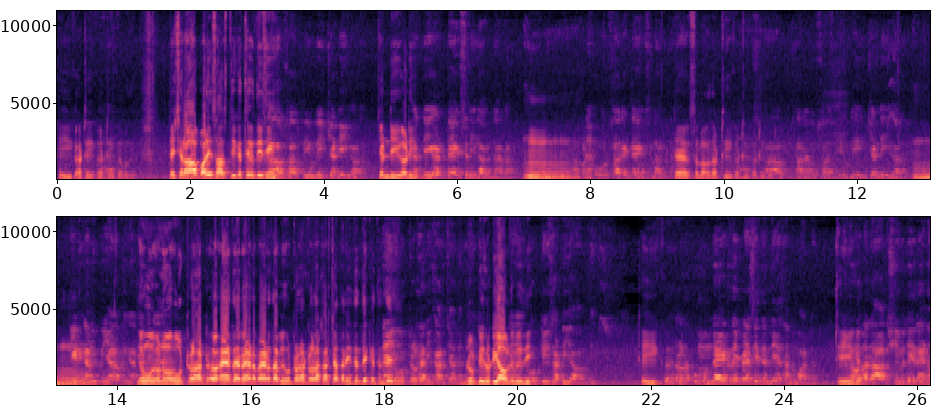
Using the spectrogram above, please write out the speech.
ਠੀਕ ਆ ਠੀਕ ਆ ਠੀਕ ਆ ਵਧੀਆ। ਤੇ ਸ਼ਰਾਬ ਵਾਲੀ ਸਸਤੀ ਕਿੱਥੇ ਹੁੰਦੀ ਸੀ? ਆਪ ਸਾਥੀ ਹੁੰਦੀ ਚੰਡੀਗੜ੍ਹ। ਚੰਡੀਗੜ੍ਹ ਹੀ। ਚੰਡੀਗੜ੍ਹ ਟੈਕਸ ਨਹੀਂ ਲੱਗਦਾਗਾ ਹੂੰ। ਆਪਣੇ ਹੋਰ ਸਾਰੇ ਟੈਕਸ ਲੱਗਦਾ। ਟੈਕਸ ਲੱਗਦਾ ਠੀਕ ਆ ਠੀਕ ਆ ਠੀਕ ਆ। ਆਪ ਸਸਤੀ ਹੁੰਦੀ ਚੰਡੀਗੜ੍ਹ। ਜਿਹੜੀਆਂ ਵੀ ਪੰਜਾਬ ਦੀਆਂ ਤੇ ਉਹ ਤੁਹਾਨੂੰ ਹੋਟਲ ਹਟ ਐ ਤੇ ਰਹਿਣ ਬਹਿਣ ਦਾ ਵੀ ਹੋਟਲ ਹਟਲ ਦਾ ਖਰਚਾ ਤਾਂ ਨਹੀਂ ਦਿੰਦੇ ਕਿ ਨਹੀਂ ਦਿੰਦੇ ਹੋਟਲ ਦਾ ਨਹੀਂ ਖਰਚਾ ਦਿੰਦੇ। ਰੋਟੀ ਤੁਹਾਡੀ ਆਪਦੀ ਵੀ ਦੀ ਰੋਟੀ ਸਾਡੀ ਠੀਕ ਹੋਟਲ ਉਹ ਨਾਈਟ ਦੇ ਪੈਸੇ ਦਿੰਦੇ ਆ ਸਾਨੂੰ ਅੱਡ ਠੀਕ ਹੈ। ਹੁਣ ਰਾਤ ਸ਼ਿਮਲੇ ਰਹਿਣਾ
